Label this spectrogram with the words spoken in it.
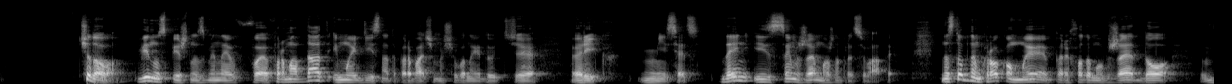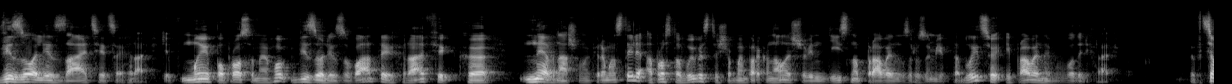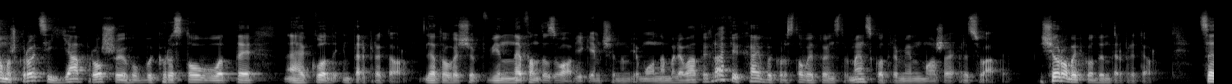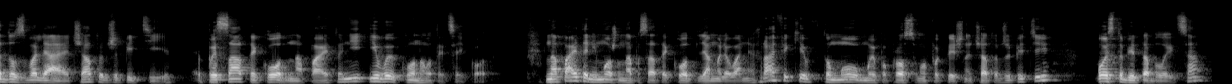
Чудово. Він успішно змінив е, формат дат, і ми дійсно тепер бачимо, що вони йдуть е, рік, місяць, день, і з цим вже можна працювати. Наступним кроком ми переходимо вже до візуалізації цих графіків. Ми попросимо його візуалізувати графік е, не в нашому фірмостилі, а просто вивести, щоб ми переконалися, що він дійсно правильно зрозумів таблицю і правильно виводить графік. В цьому ж кроці я прошу його використовувати е, код інтерпретор для того, щоб він не фантазував, яким чином йому намалювати графік. Хай використовує той інструмент, з котрим він може працювати. Що робить код інтерпретор? Це дозволяє чату GPT писати код на Python і виконувати цей код. На Python можна написати код для малювання графіків, тому ми попросимо фактично чату GPT. Ось тобі таблиця,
